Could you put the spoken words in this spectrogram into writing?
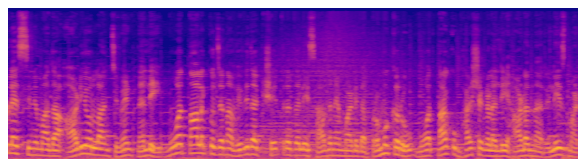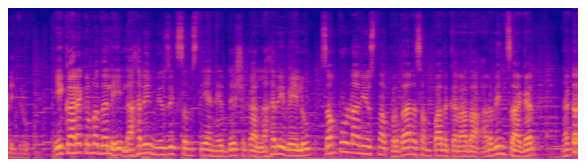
ಪ್ಲಸ್ ಸಿನಿಮಾದ ಆಡಿಯೋ ಲಾಂಚ್ ಇವೆಂಟ್ನಲ್ಲಿ ಮೂವತ್ನಾಲ್ಕು ಜನ ವಿವಿಧ ಕ್ಷೇತ್ರದಲ್ಲಿ ಸಾಧನೆ ಮಾಡಿದ ಪ್ರಮುಖರು ಮೂವತ್ನಾಲ್ಕು ಭಾಷೆಗಳಲ್ಲಿ ಹಾಡನ್ನ ರಿಲೀಸ್ ಮಾಡಿದ್ರು. ಈ ಕಾರ್ಯಕ್ರಮದಲ್ಲಿ ಲಹರಿ ಮ್ಯೂಸಿಕ್ ಸಂಸ್ಥೆಯ ನಿರ್ದೇಶಕ ಲಹರಿ ವೇಲು, ಸಂಪೂರ್ಣ ನ್ಯೂಸ್ನ ಪ್ರಧಾನ ಸಂಪಾದಕರಾದ ಅರವಿಂದ್ ಸಾಗರ್, ನಟ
